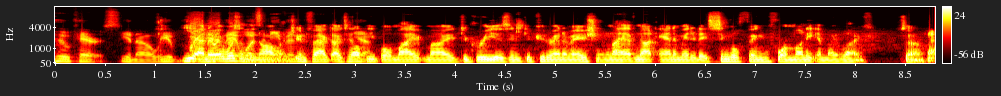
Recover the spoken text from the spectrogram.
Who cares? You know. You, Yeah, no, it wasn't, the knowledge. even- In fact, I tell yeah. people my, my degree is in computer animation, and I have not animated a single thing for money in my life. So,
